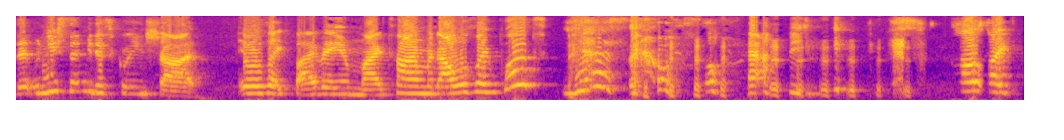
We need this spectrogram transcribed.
that when you sent me the screenshot. It was like 5 a.m. my time, and I was like, "What? Yes!" I was so happy. I was like,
